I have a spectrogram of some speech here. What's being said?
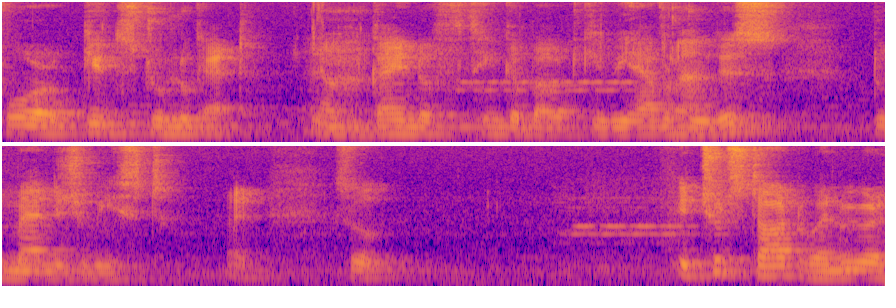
for kids to look at and Mm. kind of think about okay, we have to do Yeah. this to manage waste right so it should start when we were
